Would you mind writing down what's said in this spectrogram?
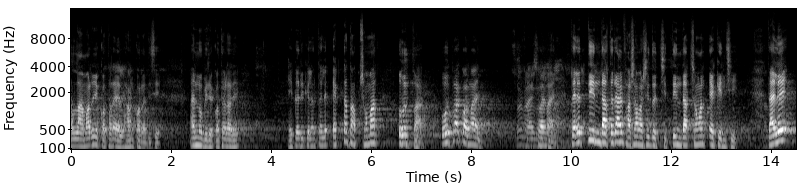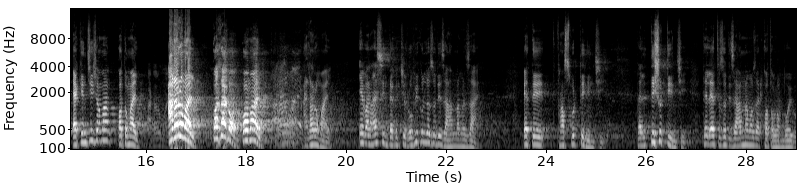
আল্লাহ আমার এই কথাটা এলহাম করা দিছে। আর নবীর কথাটা রে এ করে গেলেন তাহলে একটা দাঁত সমান ওহুদ পাহাড় ওহুদ পাহাড় কয় মাইল? ছয় মাইল। তাহলে তিন দাঁতের আমি ফাঁসাফাঁসি দিচ্ছি তিন দাঁত সমান এক ইঞ্চি। তাহলে এক ইঞ্চি সমান কত মাইল? আঠারো মাইল। কথা ক ক মাইল? আঠারো মাইল। এবার আমি চিন্তা করছি রফিকুল্লাহ যদি জাহান নামে যায় এতে পাঁচ ফুট তিন ইঞ্চি। তাহলে তেষট্টি ইঞ্চি। তাহলে এতে যদি জাহান নামে যায় কত লম্বা হইব?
